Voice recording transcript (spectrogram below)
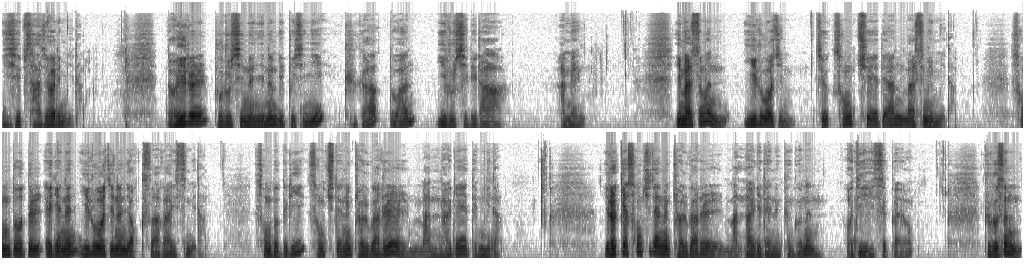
24절입니다. 너희를 부르시는 이는 미쁘시니 그가 또한 이루시리라. 아멘. 이 말씀은 이루어짐, 즉 성취에 대한 말씀입니다. 성도들에게는 이루어지는 역사가 있습니다. 성도들이 성취되는 결과를 만나게 됩니다. 이렇게 성취되는 결과를 만나게 되는 근거는 어디에 있을까요? 그것은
